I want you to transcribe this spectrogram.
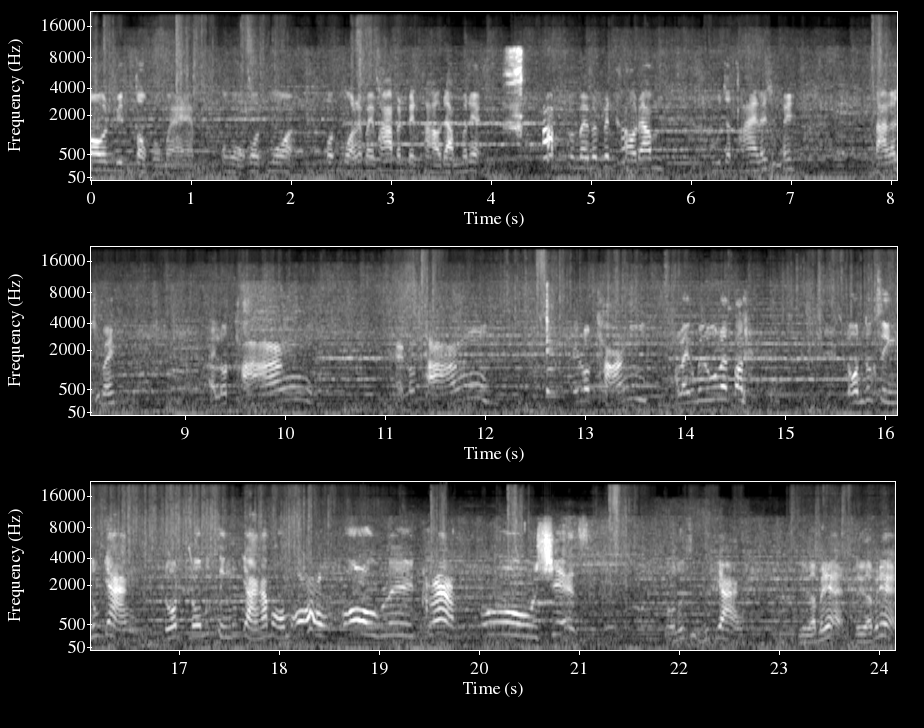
อมันบินตกลงมาครับโอ้โหโคตรมั่วคนหมดทำไมภาพมันเป็นขาวดำวะเนี่ยภาพทำไมมันเป็นขาวดำกูจะตายแล้วใช่ไหมตายแล้วใช่ไหม ไอ้รถถัง ไอ้รถถัง ไอ้รถถัง อะไรก็ไม่รู้แล้วตอน โดนทุกสิ่งทุกอย่าง โดน โดนทุกสิ่งทุกอย่างครับผม โอ้ โอ้เลยครับ โอ้เชสโดนทุกสิ่งทุกอย่าง เหลือไหมเนี่ย เหลือไหมเนี่ย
